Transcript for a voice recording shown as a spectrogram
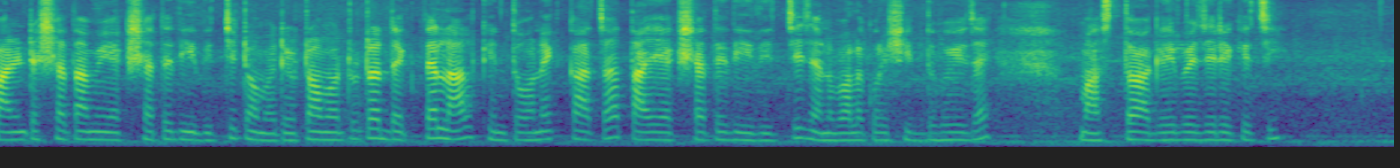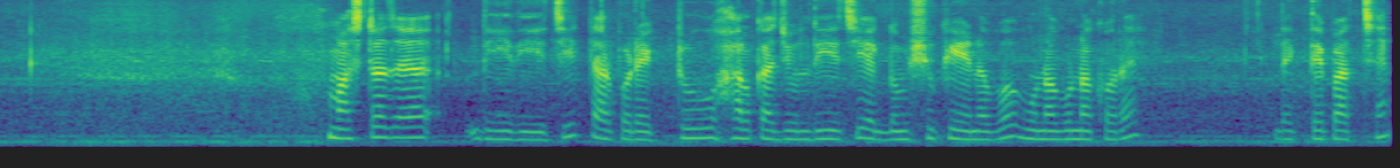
পানিটার সাথে আমি একসাথে দিয়ে দিচ্ছি টমেটো। টমেটোটা দেখতে লাল, কিন্তু অনেক কাঁচা, তাই একসাথে দিয়ে দিচ্ছি যেন ভালো করে সিদ্ধ হয়ে যায়। মাছ তো আগেই বেজে রেখেছি। মাছটা যা দিয়ে দিয়েছি, তারপরে একটু হালকা জল দিয়েছি, একদম শুকিয়ে নেব, বোনা বোনা করে। দেখতে পাচ্ছেন?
